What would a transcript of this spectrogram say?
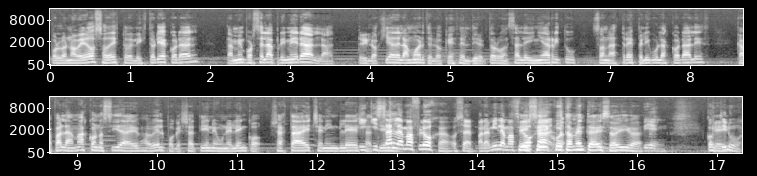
por lo novedoso de esto de la historia coral, también por ser la primera, la trilogía de la muerte, lo que es del director González Iñárritu, son las tres películas corales. Capaz la más conocida es Babel porque ya tiene un elenco, ya está hecha en inglés. Y ya quizás tiene- la más floja, o sea, para mí la más Sí, floja. sí, justamente a eso iba. no- bien, continúa.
